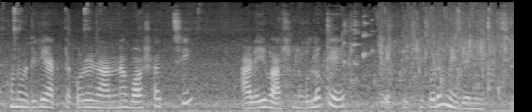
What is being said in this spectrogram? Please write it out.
এখন ওদিকে একটা করে রান্না বসাচ্ছি আর এই বাসনগুলোকে একটু একটু করে মেজে নিচ্ছি।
